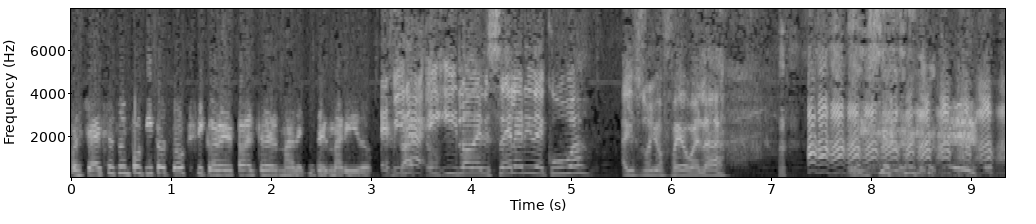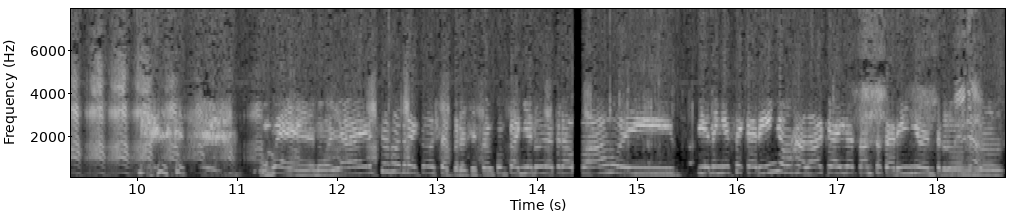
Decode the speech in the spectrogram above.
Pues ya eso es un poquito tóxico de parte del, ma- del marido. Mira, y, y lo del celery de Cuba, ay, eso soy yo feo, ¿verdad? Bueno, ya eso es otra cosa, pero si son compañeros de trabajo y tienen ese cariño, ojalá que haya tanto cariño entre los- los-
